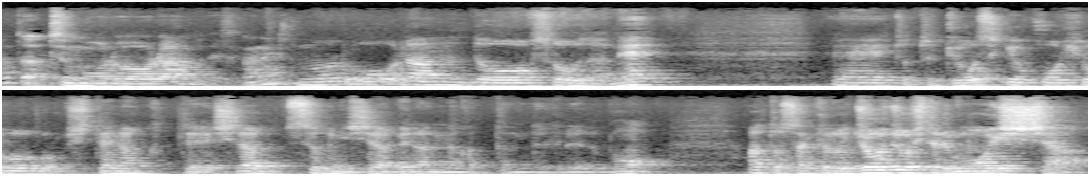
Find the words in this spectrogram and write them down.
あとはトゥモローランドですかね。トゥモローランドそうだね、えーちょっと業績を公表してなくて調べすぐに調べられなかったんだけれどもあと先ほど上場してるもう一社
